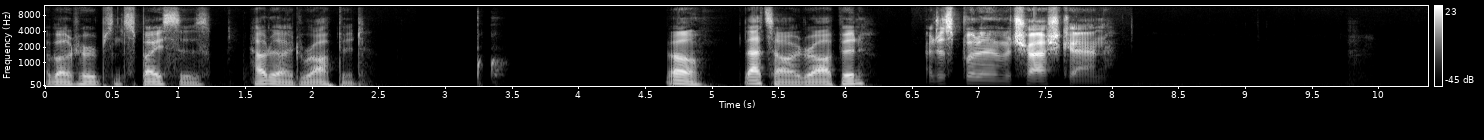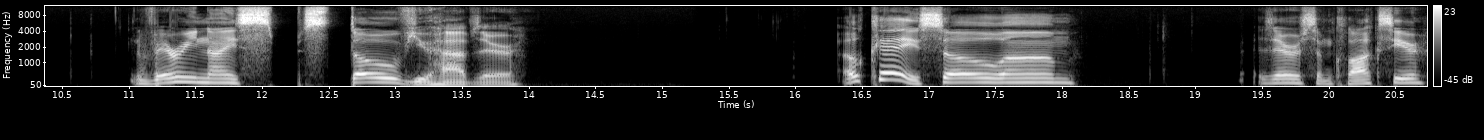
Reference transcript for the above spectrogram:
about herbs and spices. How do I drop it? Oh, that's how I drop it. I just put it in a trash can. Very nice stove you have there. Okay, so, um... Is there some clocks here?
